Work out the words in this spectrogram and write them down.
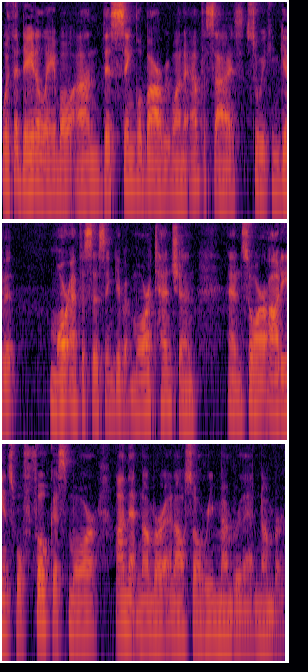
with a data label on this single bar we want to emphasize so we can give it more emphasis and give it more attention and so our audience will focus more on that number and also remember that number.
